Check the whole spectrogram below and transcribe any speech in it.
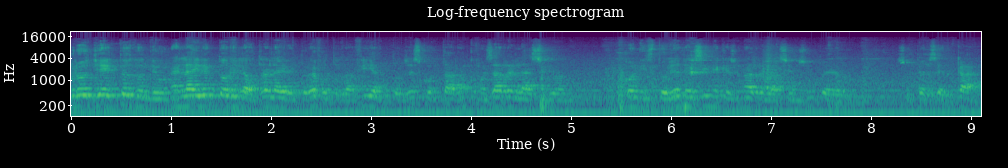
proyectos donde una es la directora y la otra es la directora de fotografía, entonces contaron como esa relación con historias del cine, que es una relación súper súper cercana.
